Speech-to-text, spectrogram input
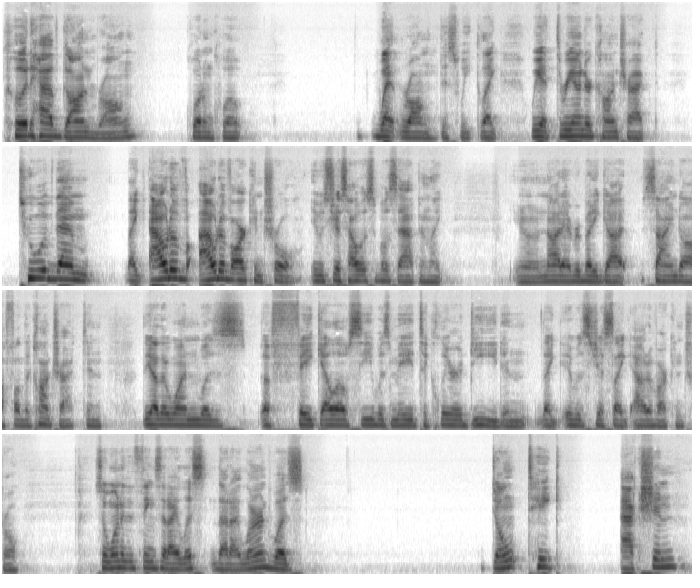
could have gone wrong, quote unquote, went wrong this week. Like we had three under contract, two of them like out of out of our control. It was just how it was supposed to happen. Like You know, not everybody got signed off on the contract, and the other one was a fake LLC was made to clear a deed, and like it was just like out of our control. So one of the things that I list that I learned was don't take action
